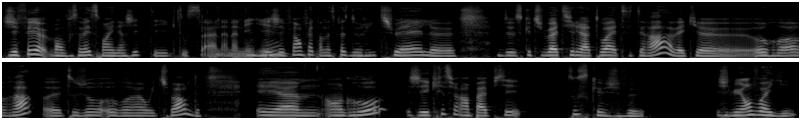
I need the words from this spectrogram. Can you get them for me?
J'ai fait, euh, bon, vous savez, soins énergétique, tout ça, nanani. Et mhm. j'ai fait en fait un espèce de rituel euh, de ce que tu veux attirer à toi, etc. Avec euh, Aurora, toujours Aurora Witch World. Et en gros, j'ai écrit sur un papier tout ce que je veux. Je lui ai envoyé.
